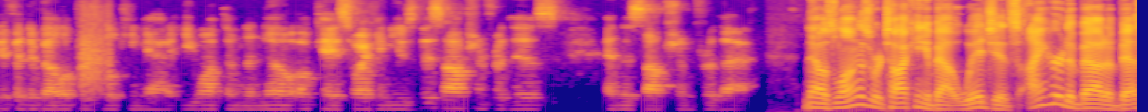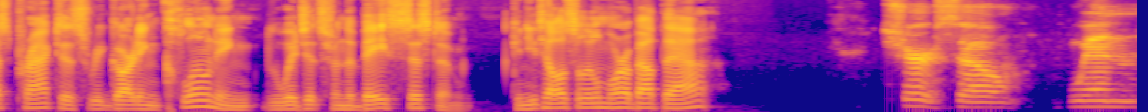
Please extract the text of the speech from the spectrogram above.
if a developer is looking at it. You want them to know okay so i can use this option for this and this option for that. Now as long as we're talking about widgets i heard about a best practice regarding cloning widgets from the base system. Can you tell us a little more about that? Sure. So when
